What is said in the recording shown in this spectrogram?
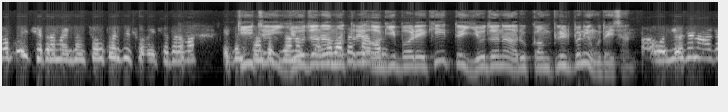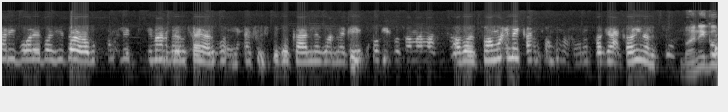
सबै क्षेत्रमा एकदम चौतर्फी सबै क्षेत्रमा एकदम ती चाहिँ योजना मात्रै अघि बढे कि त्यो योजनाहरू कम्प्लिट पनि हुँदैछन्? अब योजना अगाडि बढेपछि त अब कसैले निर्माण व्यवसायहरूको हिँडा सृष्टिको कारणले गर्दाखेरि तोकेको समयमा अब समयमै काम सम्पूर्ण हुन सकेका छैन भनेको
